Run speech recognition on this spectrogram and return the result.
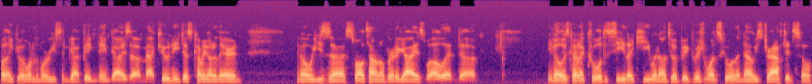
but like one of the more recent guy, big name guys, uh, Matt Coutney, just coming out of there, and you know he's a small town Alberta guy as well, and uh, you know it's kind of cool to see like he went on to a big Division One school, and then now he's drafted. So,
